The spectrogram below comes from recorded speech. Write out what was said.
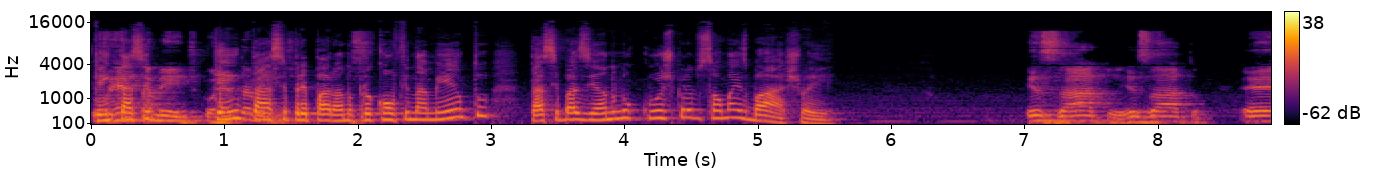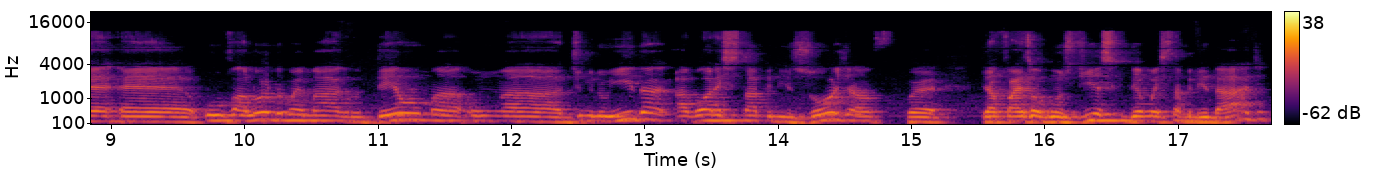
Quem está se, quem tá se preparando para o confinamento está se baseando no custo de produção mais baixo aí. Exato, exato. É, é, o valor do boi magro deu uma, uma diminuída, agora estabilizou, já, já faz alguns dias que deu uma estabilidade.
